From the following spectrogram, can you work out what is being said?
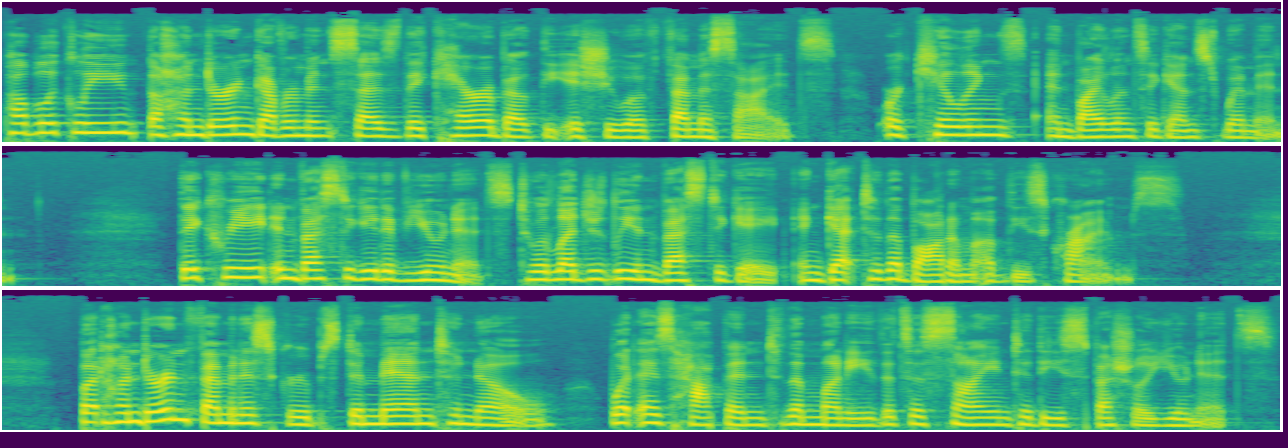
Publicly, the Honduran government says they care about the issue of femicides, or killings and violence against women. They create investigative units to allegedly investigate and get to the bottom of these crimes. But Honduran feminist groups demand to know what has happened to the money that's assigned to these special units.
